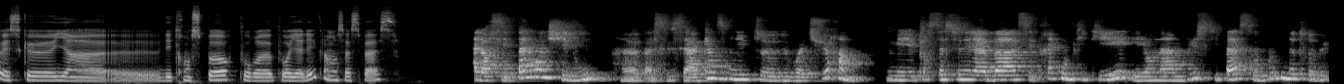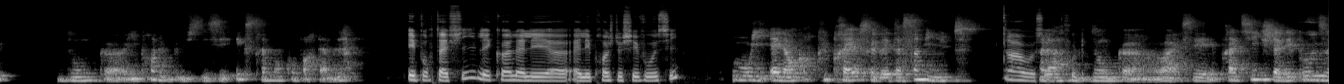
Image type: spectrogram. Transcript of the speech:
Est-ce qu'il y a euh, des transports pour, euh, pour y aller? Comment ça se passe? Alors, c'est pas loin de chez nous. parce que c'est à 15 minutes de voiture. Mais pour stationner là-bas, c'est très compliqué et on a un bus qui passe au bout de notre rue. Donc, il prend le bus et c'est extrêmement confortable. Et pour ta fille, l'école, elle est, elle est proche de chez vous aussi? Oui, elle est encore plus près parce qu'elle doit être à 5 minutes. Ah ouais, c'est cool. Donc, ouais, c'est pratique. Je la dépose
